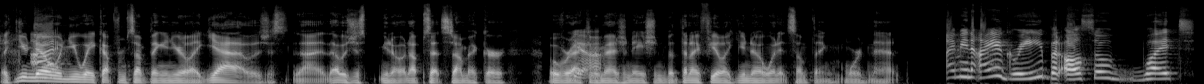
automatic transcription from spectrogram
Like you know I- when you wake up from something and you're like, yeah, that was just uh, that was just you know an upset stomach or overactive Yeah. imagination. But then I feel like you know when it's something more than that. I mean, I agree, but also what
